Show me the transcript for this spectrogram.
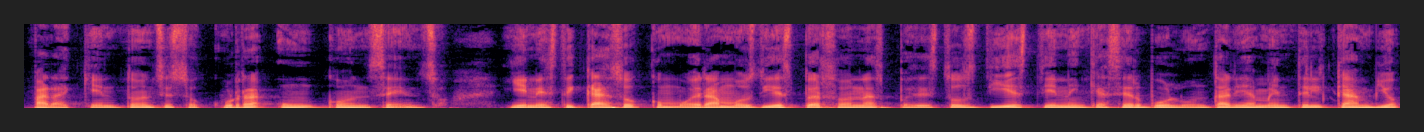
para que entonces ocurra un consenso. Y en este caso, como éramos 10 personas, pues estos 10 tienen que hacer voluntariamente el cambio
